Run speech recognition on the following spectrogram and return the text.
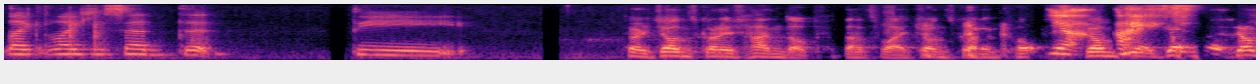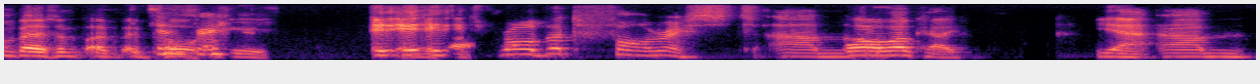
like like you said, that the Sorry, John's got his hand up. That's why John's got important. Yeah, John, I- John, John bears im- im- Don't important news. It, it, it- it's Robert Forrest. Um, Oh, okay. yeah. Um,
